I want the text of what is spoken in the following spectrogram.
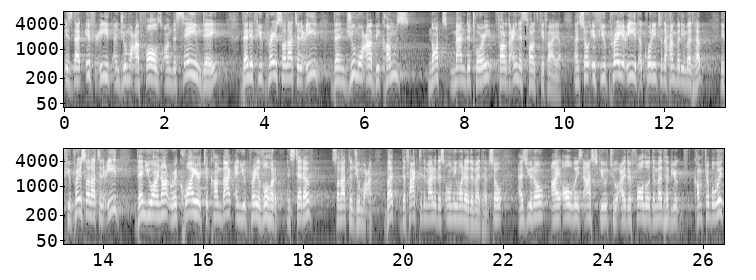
is that if Eid and Jumu'ah falls on the same day, then if you pray Salat al-Eid, then Jumu'ah becomes not mandatory. Fard Ain is Fard Kifaya. And so if you pray Eid according to the Hanbali madhab, if you pray Salat al-Eid, then you are not required to come back and you pray Dhuhr instead of Salat al-Jumu'ah. But the fact of the matter, there's only one other madhab. So as you know, I always ask you to either follow the madhab you're comfortable with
